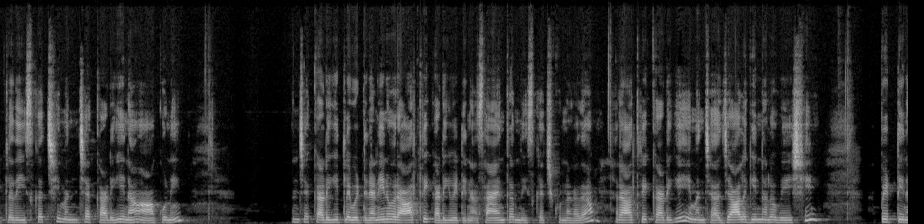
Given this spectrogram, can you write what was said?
ఇట్లా తీసుకొచ్చి మంచిగా కడిగిన ఆకుని మంచిగా కడిగి ఇట్లా పెట్టిన. నేను రాత్రి కడిగి పెట్టిన. సాయంత్రం తీసుకొచ్చుకున్నా కదా. రాత్రి కడిగి మంచిగా జాల గిన్నెలో వేసి పెట్టిన.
